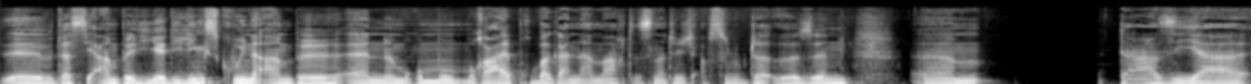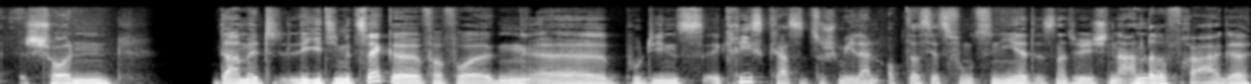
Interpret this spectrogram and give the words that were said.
äh, dass die Ampel hier, die linksgrüne Ampel, eine Moralpropaganda macht, ist natürlich absoluter Irrsinn. Ähm, da sie ja schon damit legitime Zwecke verfolgen, äh, Putins Kriegskasse zu schmälern. Ob das jetzt funktioniert, ist natürlich eine andere Frage.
